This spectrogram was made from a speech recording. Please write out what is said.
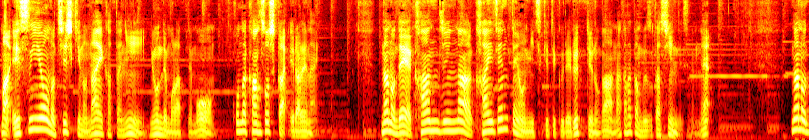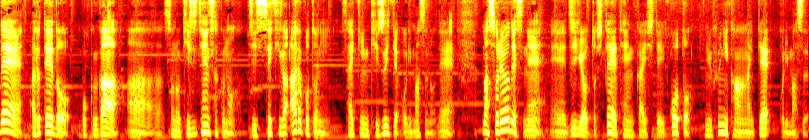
まあ SEO の知識のない方に読んでもらっても、こんな感想しか得られない。なので、肝心な改善点を見つけてくれるっていうのがなかなか難しいんですよね。なので、ある程度僕が、あその記事添削の実績があることに最近気づいておりますので、まあそれをですね、えー、事業として展開していこうというふうに考えております。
